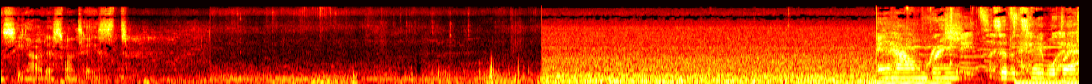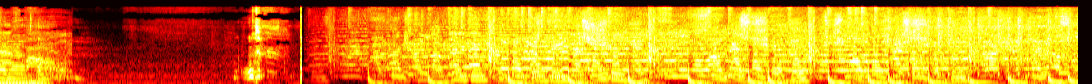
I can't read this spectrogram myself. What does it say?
see how this one tastes. And I don't bring to the table bread and alcohol.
